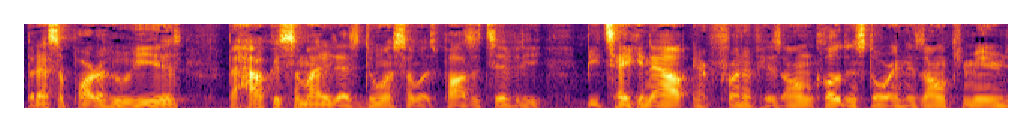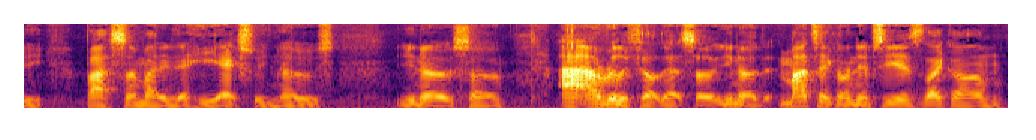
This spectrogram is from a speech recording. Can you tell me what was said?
but that's a part of who he is. But how could somebody that's doing so much positivity be taken out in front of his own clothing store in his own community by somebody that he actually knows? You know, so I, I really felt that. So you know, th- my take on Nipsey is like, um,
